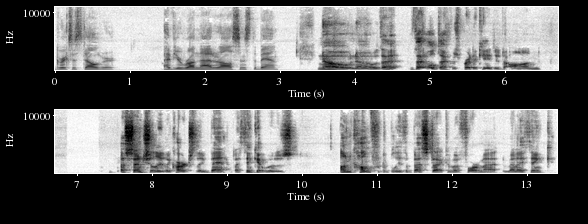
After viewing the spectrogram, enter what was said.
Grixis Delver. Have you run that at all since the ban? No, no, that that whole deck was predicated on essentially the cards they banned. I think it was uncomfortably the best deck in the format, and I think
